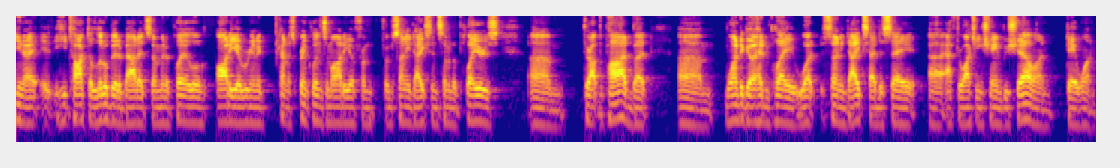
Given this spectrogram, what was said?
you know, he talked a little bit about it, so I'm going to play a little audio. We're going to kind of sprinkle in some audio from from Sonny Dykes and some of the players um, throughout the pod, but um, wanted to go ahead and play what Sonny Dykes had to say uh, after watching Shane Buechele on day one.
